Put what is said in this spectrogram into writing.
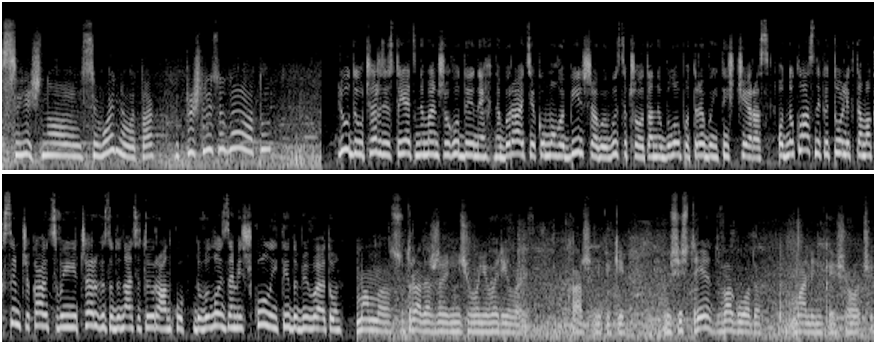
свеч, но сегодня вот так. Пришли сюда, а тут Люди у черзі стоять не менше години, набирають якомога більше, аби вистачило та не було потреби йти ще раз. Однокласники Толік та Максим чекають своєї черги з 11 ранку. Довелось замість школи йти до бювету. Мама с утра даже ничего не варила, каши никакие. У сестре два года, маленькая еще очень.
